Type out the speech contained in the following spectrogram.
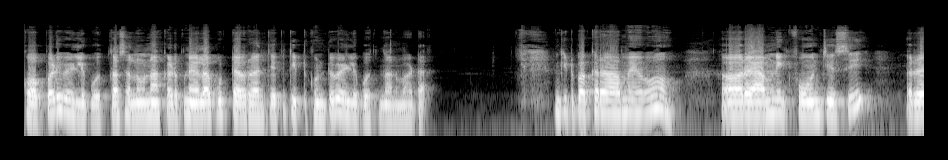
కోప్పడి వెళ్ళిపోతుంది. అసలు నువ్వు నా కడుపున ఎలా పుట్టావురా అని చెప్పి తిట్టుకుంటూ వెళ్ళిపోతుంది అనమాట ఇంక పక్క రామేమో ఆ, ఫోన్ చేసి రే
